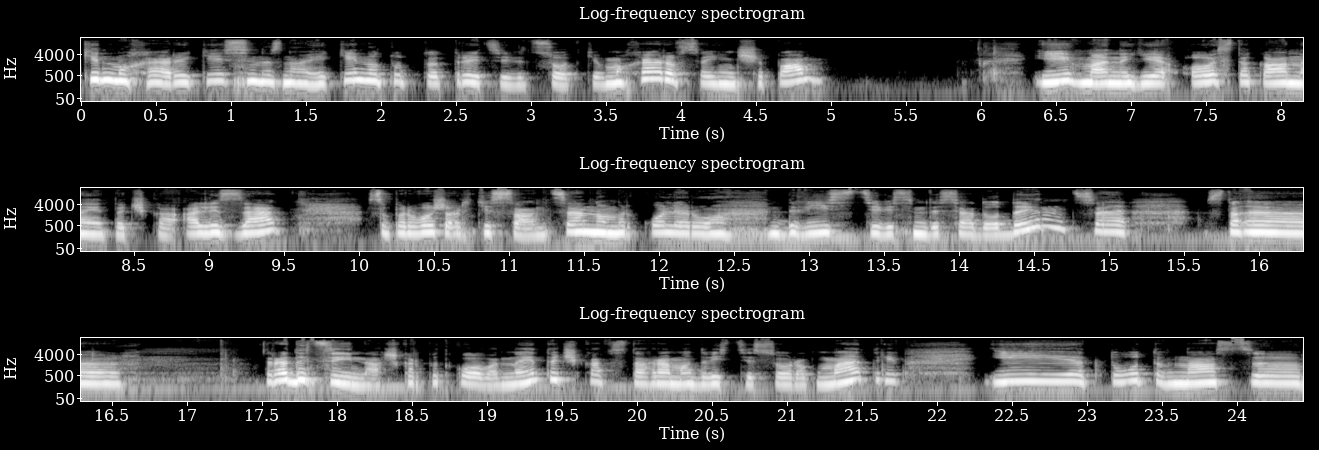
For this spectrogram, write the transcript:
кін мохер якийсь, не знаю який, ну тут 30% мохеру, все інше пам. І в мене є ось така ниточка Alize Superwash Artisan. Це номер кольору 281. Це е, традиційна шкарпеткова ниточка в 100 грамах 240 метрів. І тут в нас е,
